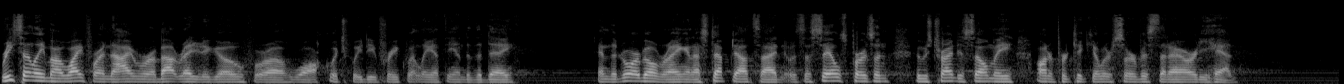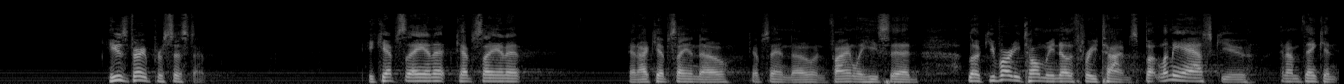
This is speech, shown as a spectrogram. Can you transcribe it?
Recently, my wife and I were about ready to go for a walk, which we do frequently at the end of the day and the doorbell rang, and I stepped outside, and it was a salesperson who was trying to sell me on a particular service that I already had. He was very persistent. He kept saying it, kept saying it, and I kept saying no, kept saying no, and finally he said, Look, you've already told me no three times, but let me ask you. And I'm thinking,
